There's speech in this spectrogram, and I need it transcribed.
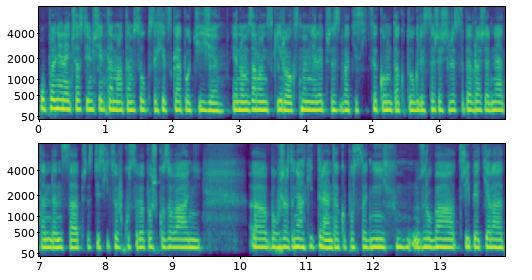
úplně nejčastějším tématem jsou psychické potíže. Jenom za loňský rok jsme měli přes 2000 kontaktů, kdy se řešily sebevražedné tendence, přes tisícovku sebepoškozování. Eh, bohužel to nějaký trend jako posledních zhruba tří, pěti let,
